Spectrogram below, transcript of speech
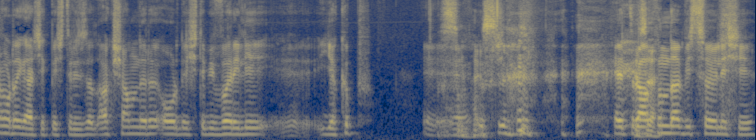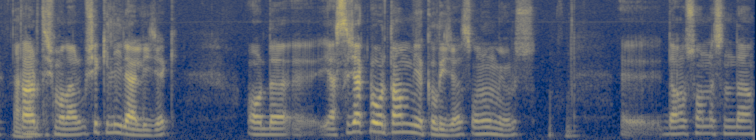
Orada gerçekleştireceğiz. Akşamları orada işte bir varili e, yakıp e, ısı- etrafında bir söyleşi, Aha. tartışmalar bu şekilde ilerleyecek. Orada e, ya sıcak bir ortam yakalayacağız. Onu umuyoruz. E, daha sonrasında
